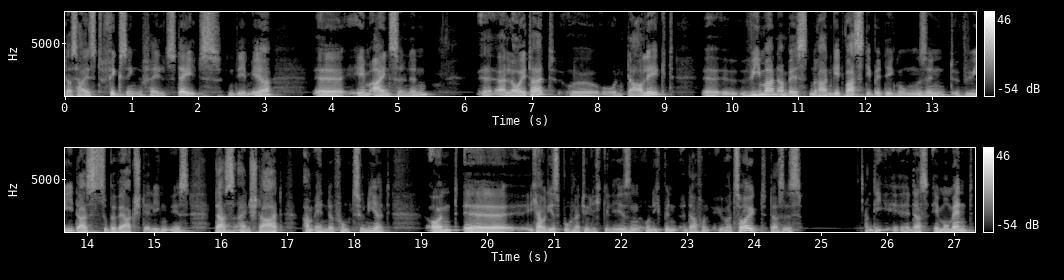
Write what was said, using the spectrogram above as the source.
Das heißt Fixing Failed States, in dem er äh, im Einzelnen äh, erläutert äh, und darlegt, äh, wie man am besten rangeht, was die Bedingungen sind, wie das zu bewerkstelligen ist, dass ein Staat am Ende funktioniert. Und äh, ich habe dieses Buch natürlich gelesen und ich bin davon überzeugt, dass es die, äh, dass im Moment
